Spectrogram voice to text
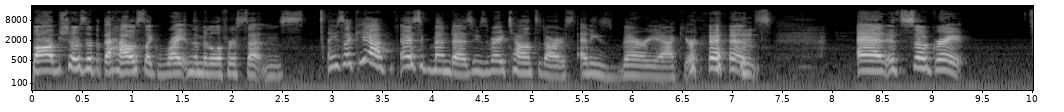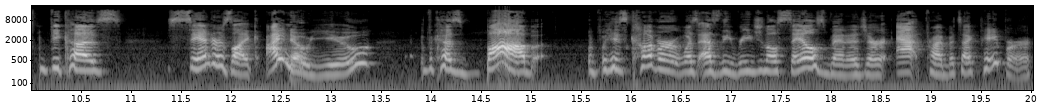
Bob shows up at the house like right in the middle of her sentence. And he's like, "Yeah, Isaac Mendez. He's a very talented artist, and he's very accurate." and it's so great because Sandra's like, "I know you," because Bob, his cover was as the regional sales manager at Primatech Paper.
